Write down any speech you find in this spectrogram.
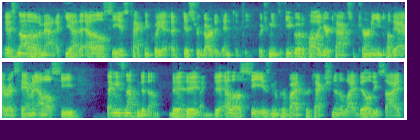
It's not automatic. Yeah, the LLC is technically a disregarded entity, which means if you go to file your tax return and you tell the IRS, "Hey, I'm an LLC," that means nothing to them. The the, right. the LLC is going to provide protection in the liability side,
